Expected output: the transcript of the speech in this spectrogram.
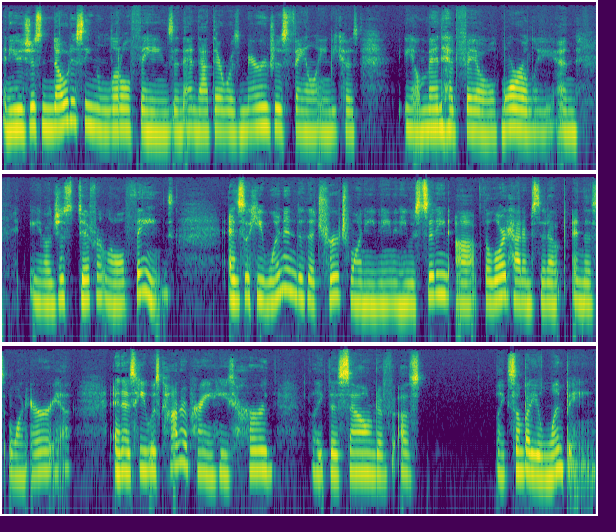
and he was just noticing little things and, and that there was marriages failing because you know men had failed morally and you know just different little things and so he went into the church one evening and he was sitting up. The Lord had him sit up in this one area. And as he was kind of praying, he heard like the sound of, of like somebody limping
